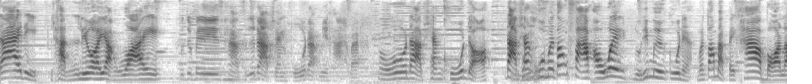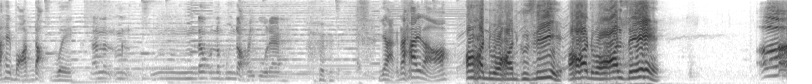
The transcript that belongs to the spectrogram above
ได้ดิหันเรืออย่างไว กูจะไปหาซื้อดาบแชงคูดอะมีขายปะโอ้ ดาบแชงคูดเหรอ ดาบแชงคูดมันต้องฟาร์มเอาเว้ย อยู่ที่มือกูเนี่ย มันต้องแบบไปฆ่าบอสแล้วให้บอสดับเว้ยนั่นมันอืมแล้วแล้วมึงดอกให้กูได้ อยากได้เหรอ อ้อนวอนกูสิ อ้อนวอนสิ เออ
